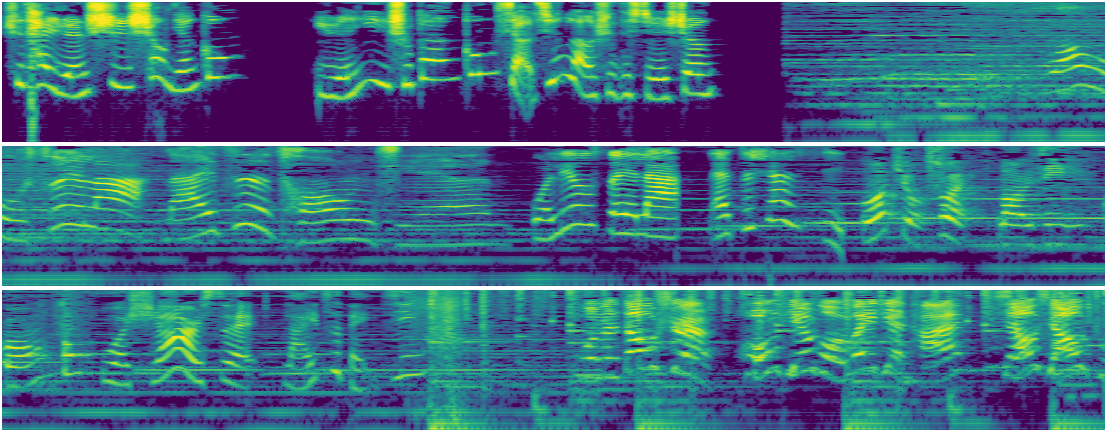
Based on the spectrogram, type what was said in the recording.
是太原市少年宫语文艺术班龚小军老师的学生。我五岁啦，来自从前；我六岁啦。来自陕西，我九岁，来自广东，我十二岁，来自北京。我们都是红苹果微电台小小主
